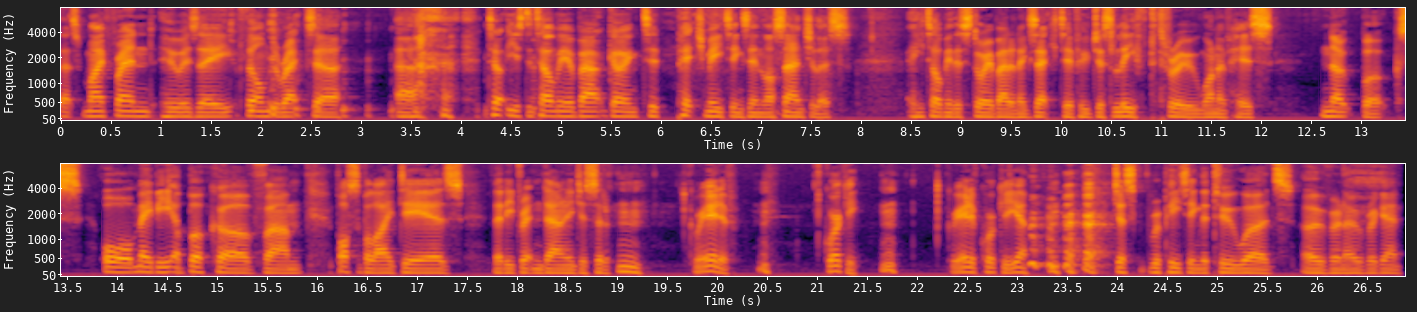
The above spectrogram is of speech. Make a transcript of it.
That's my friend who is a film director. Uh, t- used to tell me about going to pitch meetings in Los Angeles. He told me this story about an executive who just leafed through one of his notebooks or maybe a book of um, possible ideas that he'd written down and he just of, hmm, creative, hmm, quirky, hmm, creative, quirky, yeah. Just repeating the two words over and over again.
